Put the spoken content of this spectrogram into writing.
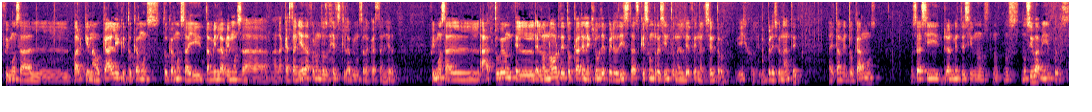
Fuimos al Parque Naucali, que tocamos, tocamos ahí, también le abrimos a, a la Castañeda, fueron dos veces que le abrimos a la Castañeda. Fuimos al... Ah, tuve un- el, el honor de tocar en el Club de Periodistas, que es un recinto en el DF, en el centro. Híjole, impresionante. Ahí también tocamos. O sea, sí, realmente sí nos, nos, nos, iba bien, pues.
